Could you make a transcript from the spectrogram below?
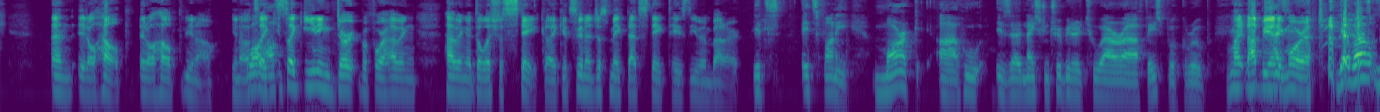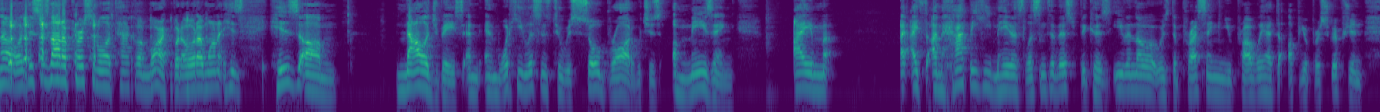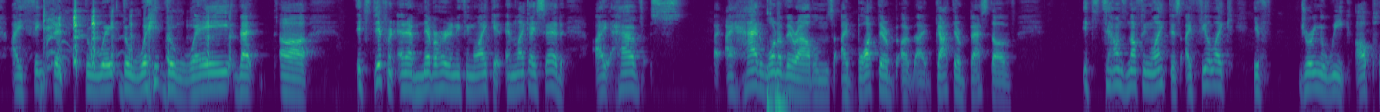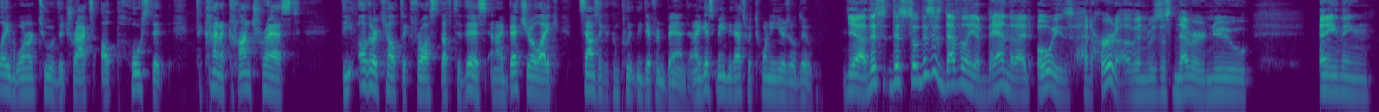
and it'll help. It'll help you know you know it's Well, like I'll- it's like eating dirt before having having a delicious steak like it's gonna just make that steak taste even better it's it's funny. Mark, uh, who is a nice contributor to our uh, Facebook group, might not be anymore after yeah, well, no, this is not a personal attack on Mark, but what I want his his um knowledge base and and what he listens to is so broad, which is amazing. I'm I, I I'm happy he made us listen to this because even though it was depressing and you probably had to up your prescription, I think that the way the way the way that uh it's different and I've never heard anything like it. And like I said, I have I had one of their albums. I bought their uh, I got their best of. It sounds nothing like this. I feel like if during the week I'll play one or two of the tracks, I'll post it to kind of contrast the other Celtic Frost stuff to this, and I bet you're like sounds like a completely different band. And I guess maybe that's what 20 years will do. Yeah, this this so this is definitely a band that I'd always had heard of and was just never knew anything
